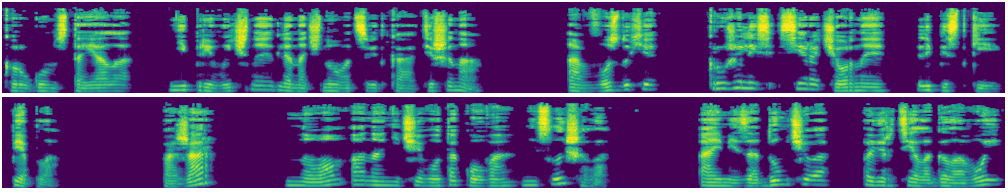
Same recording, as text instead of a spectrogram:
Кругом стояла непривычная для ночного цветка тишина, а в воздухе кружились серо-черные лепестки пепла. Пожар? Но она ничего такого не слышала. Айми задумчиво повертела головой,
